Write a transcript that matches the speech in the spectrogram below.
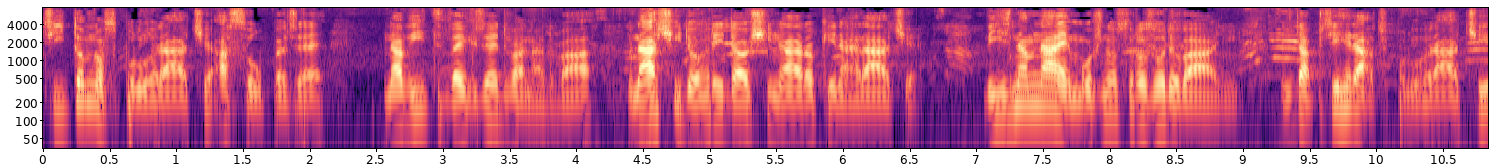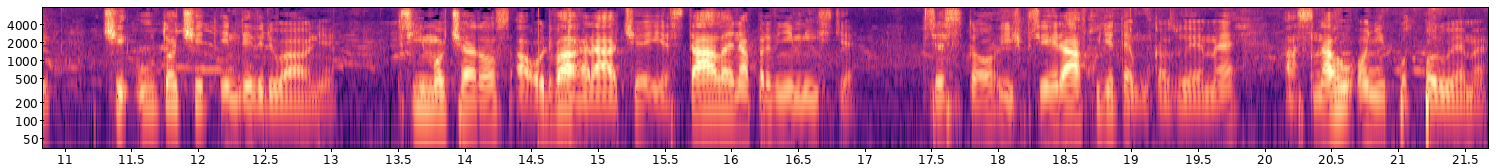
Přítomnost spoluhráče a soupeře navíc ve hře 2 na 2 vnáší do hry další nároky na hráče. Významná je možnost rozhodování, zda přihrát spoluhráči či útočit individuálně. Přímočarost a odvaha hráče je stále na prvním místě. Přesto již přihrávku dětem ukazujeme a snahu o ní podporujeme.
